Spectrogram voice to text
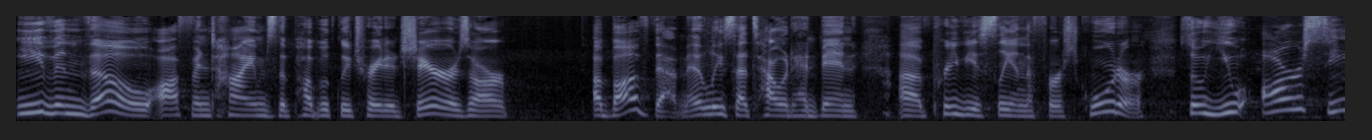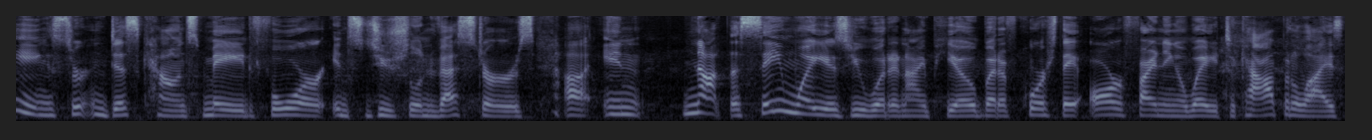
Even though oftentimes the publicly traded shares are above them. At least that's how it had been uh, previously in the first quarter. So you are seeing certain discounts made for institutional investors uh, in not the same way as you would an IPO, but of course they are finding a way to capitalize.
